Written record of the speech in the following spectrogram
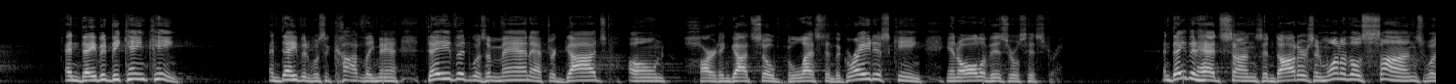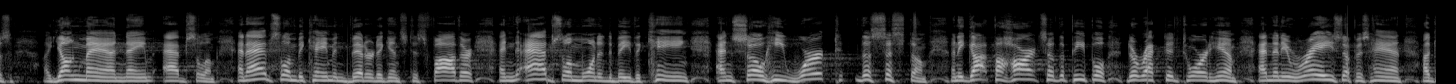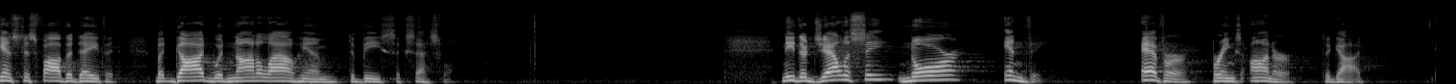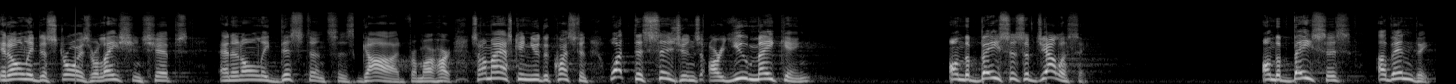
And David became king. And David was a godly man. David was a man after God's own heart, and God so blessed him, the greatest king in all of Israel's history. And David had sons and daughters, and one of those sons was a young man named Absalom. And Absalom became embittered against his father, and Absalom wanted to be the king. And so he worked the system, and he got the hearts of the people directed toward him. And then he raised up his hand against his father David. But God would not allow him to be successful. Neither jealousy nor envy ever brings honor to God. It only destroys relationships and it only distances God from our heart. So I'm asking you the question what decisions are you making on the basis of jealousy? On the basis of envy?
